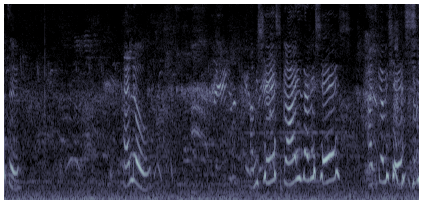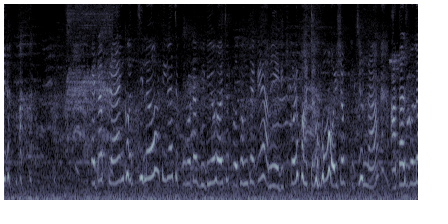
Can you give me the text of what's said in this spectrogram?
আছে? হ্যালো আমি শেষ গাইজ আমি শেষ। আজকে আমি শেষ। এটা প্র্যাঙ্ক হচ্ছিল ঠিক আছে? পুরোটা ভিডিও হয়েছে প্রথম থেকে আমি এডিট করে পাঠাবো ওইসব কিছু না। আকাশ বলে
